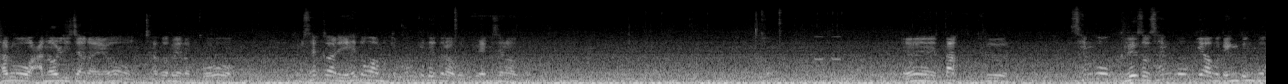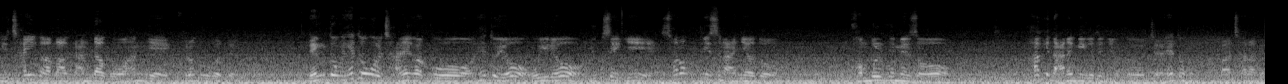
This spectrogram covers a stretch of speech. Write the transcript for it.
바로 안 얼리잖아요. 작업해놓고 그럼 색깔이 해동하면 또 검게 되더라고 냄새나고. 예, 딱그 생고 그래서 생고기하고 냉동고기 차이가 막 난다고 한 게 그런 거거든. 냉동 해동을 잘 해갖고 해도요 오히려 육색이 선홍빛은 아니어도 검붉으면서 하기 나름이거든요. 그 이제 해동만 잘하면.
